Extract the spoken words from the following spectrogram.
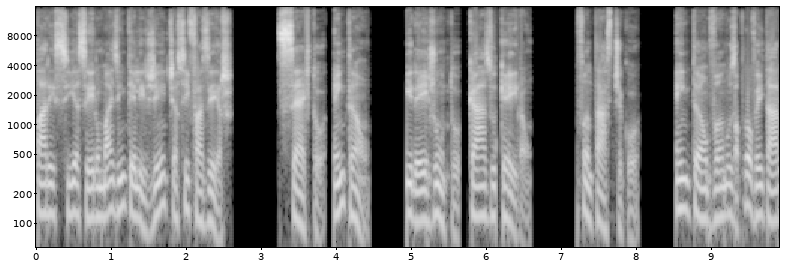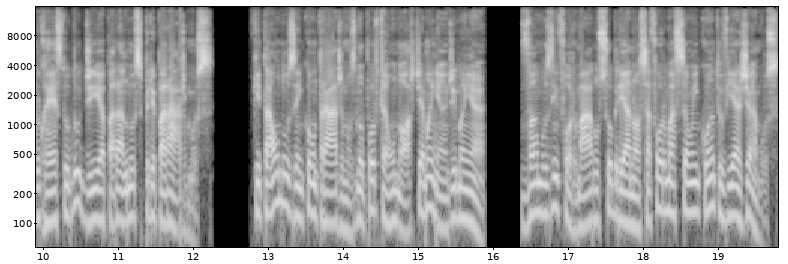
parecia ser o mais inteligente a se fazer. Certo, então. Irei junto, caso queiram. Fantástico. Então vamos aproveitar o resto do dia para nos prepararmos. Que tal nos encontrarmos no portão norte amanhã de manhã? Vamos informá-lo sobre a nossa formação enquanto viajamos.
